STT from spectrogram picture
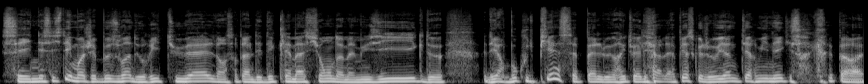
c'est une nécessité. Moi, j'ai besoin de rituels dans certaines des déclamations de ma musique. De d'ailleurs, beaucoup de pièces s'appellent le rituel. La pièce que je viens de terminer, qui sera créée par euh,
